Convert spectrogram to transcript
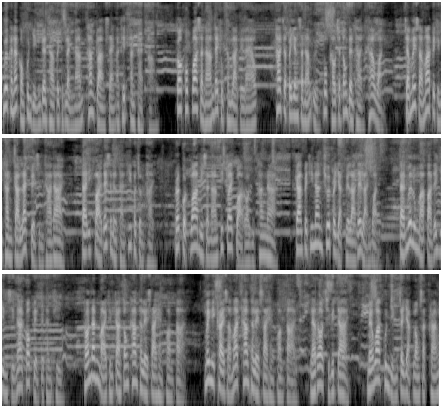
เมื่อคณะของคุณหญิงเดินทางไปถึงแหล่งน้ำท่ามกลางแสงอาทิตย์อันแผดเผา ก็พบว่าสน้ำได้ถูกทำลายไปแล้ว ถ้าจะไปยังสนามอื่นพวกเขาจะต้องเดินทางห้าวัน จะไม่สามารถไปถึงทันการแลกเปลี่ยนสินค้าได้ แต่อีกฝ่ายได้เสนอแผนที่ผจญภัย ปรากฏว่ามีสนามที่ใกล้กว่ารออยู่ข้างหน้า การไปที่นั่นช่วยประหยัดเวลาได้หลายวัน แต่เมื่อลุงหมาป่าได้ยินสีหน้าก็เปลี่ยนไปทันที เพราะนั่นหมายถึงการต้องข้ามทะเลทรายแห่งความตาย ไม่มีใครสามารถข้ามทะเลทรายแห่งความตาย และรอดชีวิตได้ แม้ว่าคุณหญิงจะอยากลองสักครั้ง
